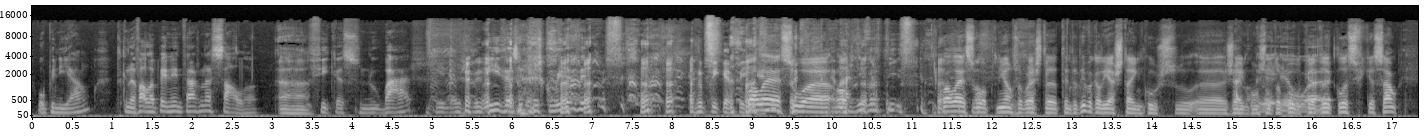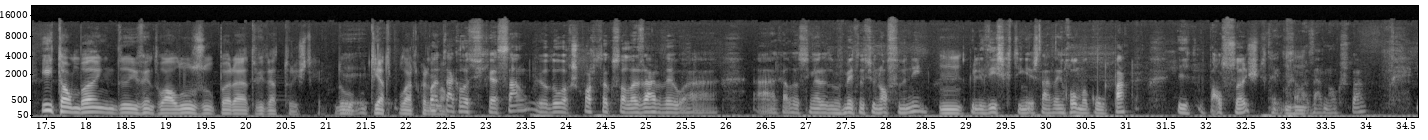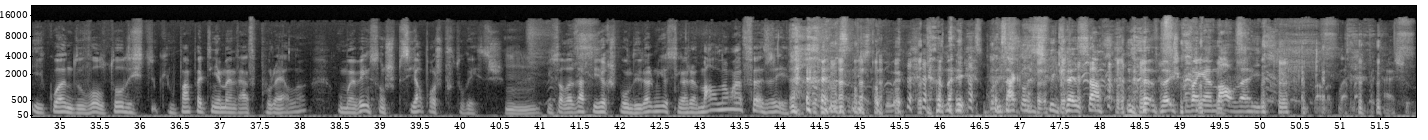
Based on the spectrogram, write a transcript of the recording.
opinião, de que não vale a pena entrar na sala. Uhum. Fica-se no bar e nas bebidas e nas comidas no pica-pica. Qual é a sua é mais divertido. Qual é a sua opinião sobre esta tentativa que aliás está em curso uh, já ah, em consulta eu, pública uh, de classificação e também de eventual uso para a atividade turística do Teatro Popular de Carnaval. Quanto à classificação, eu dou a resposta que o Salazar deu à, àquela senhora do Movimento Nacional Feminino, hum. que lhe disse que tinha estado em Roma com o Papa e o Paulo VI, que o uhum. Salazar não gostava, e quando voltou disse que o Papa tinha mandado por ela uma benção especial para os portugueses. Uhum. E o Salazar tinha respondido: a minha senhora, mal não há a fazer. Também, quanto à classificação, vejo que vem a mal daí. Acho.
